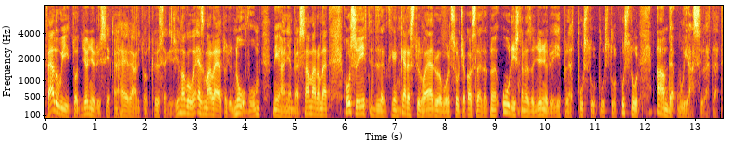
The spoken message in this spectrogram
felújított, gyönyörű szépen helyreállított kőszegi zsinagóga, ez már lehet, hogy novum néhány ember számára, mert hosszú évtizedeken keresztül, ha erről volt szó, csak azt lehetett mondani, úristen, ez a gyönyörű épület pusztul, pusztul, pusztul, ám de újjászületett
